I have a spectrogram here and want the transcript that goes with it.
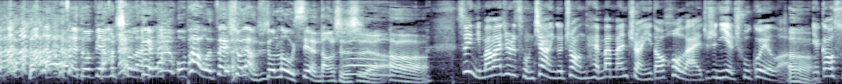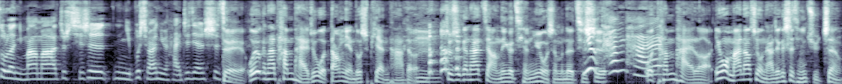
再多编不出来对了。我怕我再说两句就露馅，当时是，嗯，所以你妈妈就是从这样一个状态慢慢转移到后来，就是你也出柜了，嗯也告诉了你妈妈，就是其实你不喜欢女孩这件事情。对我有跟她摊牌，就我当年都是骗她的，就是跟她讲那个前女友什么的，其实你有摊牌我摊牌了，因为我妈当时有拿这个事情举证，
